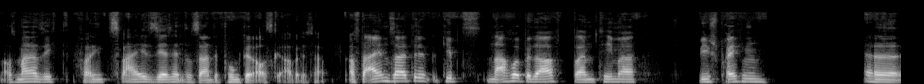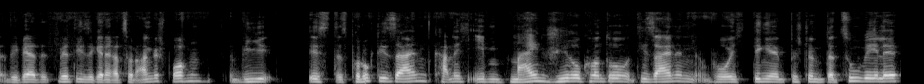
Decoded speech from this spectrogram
aus meiner Sicht vor allem zwei sehr, sehr interessante Punkte rausgearbeitet haben. Auf der einen Seite gibt es Nachholbedarf beim Thema, wie sprechen, äh, wie wird, wird diese Generation angesprochen, wie ist das Produktdesign, kann ich eben mein Girokonto designen, wo ich Dinge bestimmt dazu wähle,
